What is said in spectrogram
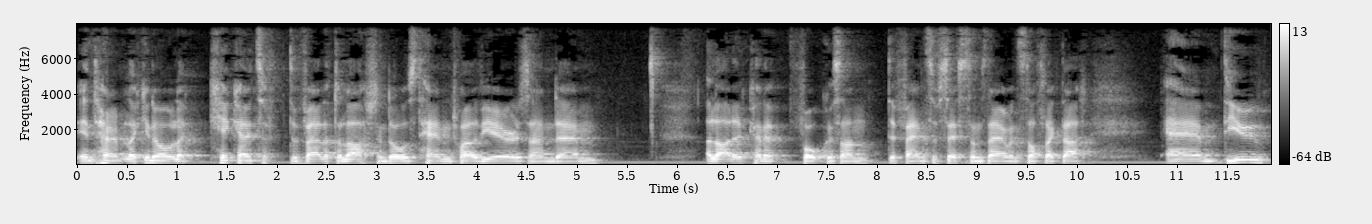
In term, like you know, like kickouts have developed a lot in those 10, 12 years, and um, a lot of kind of focus on defensive systems now and stuff like that. Um, do you,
